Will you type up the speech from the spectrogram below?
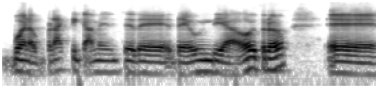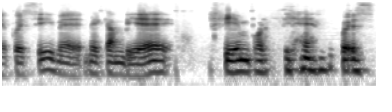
bueno, prácticamente de, de un día a otro, eh, pues sí, me, me cambié 100%, pues,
